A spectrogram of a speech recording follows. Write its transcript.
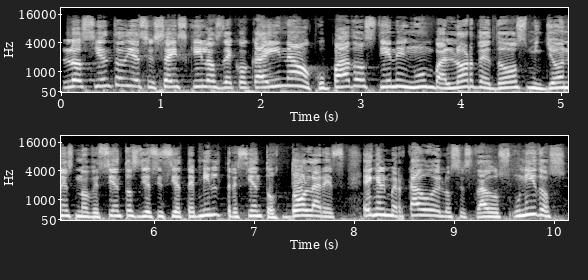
Los 116 kilos de cocaína ocupados tienen un valor de 2.917.300 dólares en el mercado de los Estados Unidos.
